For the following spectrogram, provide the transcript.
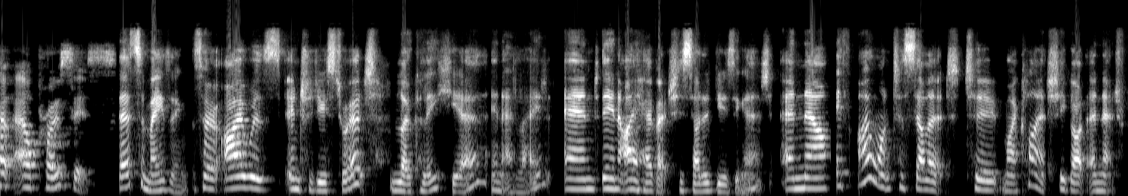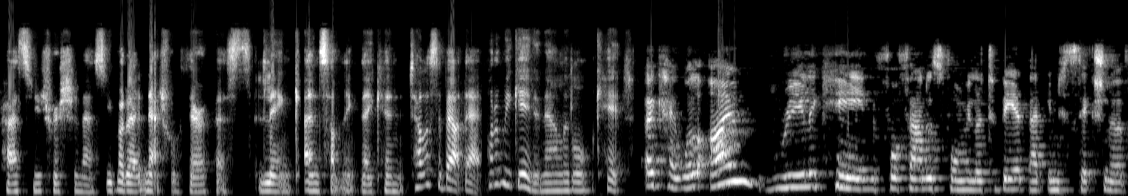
our process. That's amazing. So I was introduced to it locally here in Adelaide, and then I have actually started using it. And now, if I want to sell it to my client, she got a naturopath nutritionist, you've got a natural therapist link and something they can tell us about that. What do we get in our little kit? Okay, well, I'm really keen for Founders Formula to be at that intersection of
